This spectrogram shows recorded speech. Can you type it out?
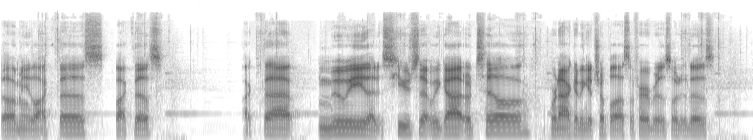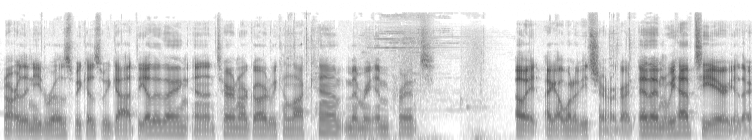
So let me lock this, lock this, lock that. Mui, that is huge that we got. Otil, we're not going to get triple S of her, but it's what it is. We don't really need Rose because we got the other thing. And then Taranor Guard, we can lock him. Memory Imprint. Oh, wait, I got one of each Taranor Guard. And then we have Tieria there.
